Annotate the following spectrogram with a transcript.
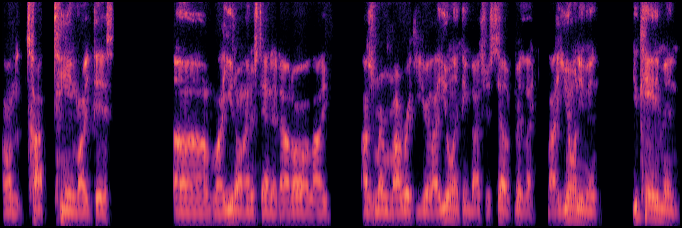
on a top team like this. Um, like you don't understand it at all. Like I just remember my rookie year, like you only think about yourself, really. Like, like you don't even you can't even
